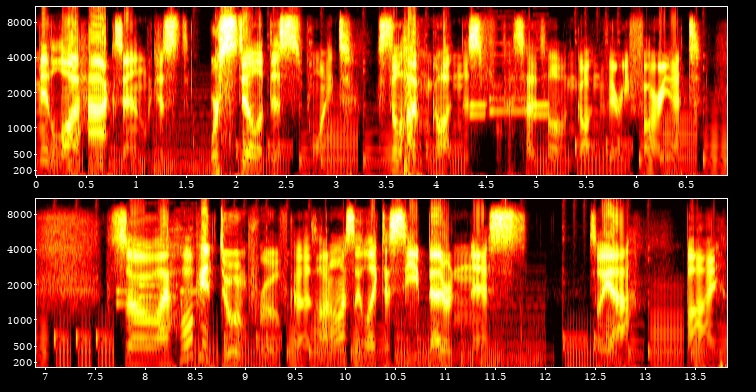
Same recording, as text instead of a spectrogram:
made a lot of hacks, and we just... We're still at this point. Still haven't gotten this... Still haven't gotten very far yet. So, I hope you do improve, because I'd honestly like to see better than this. So yeah, bye.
